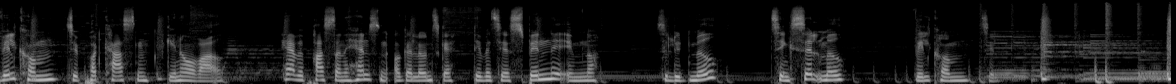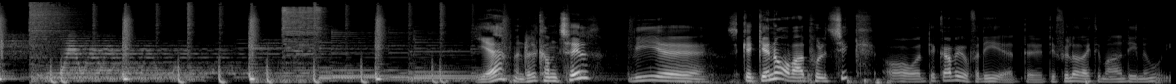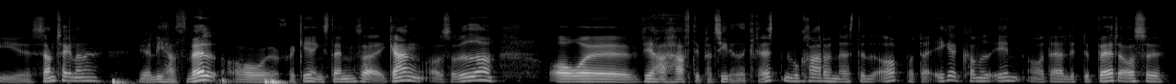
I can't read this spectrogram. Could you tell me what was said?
Velkommen til podcasten Genovervejet. Her vil præsterne Hansen og Galonska debattere spændende emner. Så lyt med, tænk selv med. Velkommen til. Ja, men velkommen til. Vi øh, skal genoverveje politik, og det gør vi jo, fordi at øh, det fylder rigtig meget lige nu i øh, samtalerne. Vi har lige haft valg, og øh, regeringsdannelser er i gang, og så videre. Og øh, vi har haft et parti, der hedder Kristendemokraterne, der er stillet op, og der ikke er kommet ind, og der er lidt debat også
